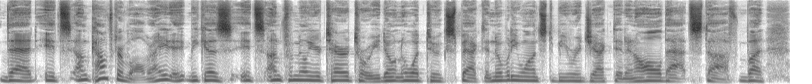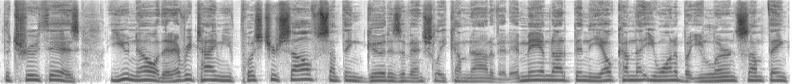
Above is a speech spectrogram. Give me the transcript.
that it's uncomfortable, right? Because it's unfamiliar territory. You don't know what to expect, and nobody wants to be rejected and all that stuff. But the truth is, you know that every time you've pushed yourself, something good has eventually come out of it. It may have not been the outcome that you wanted, but you learned something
